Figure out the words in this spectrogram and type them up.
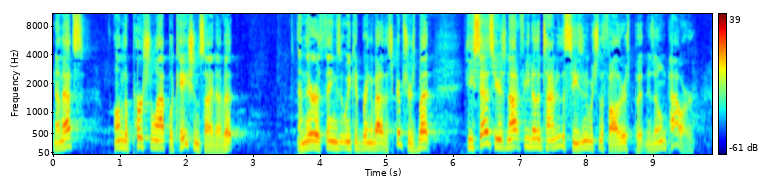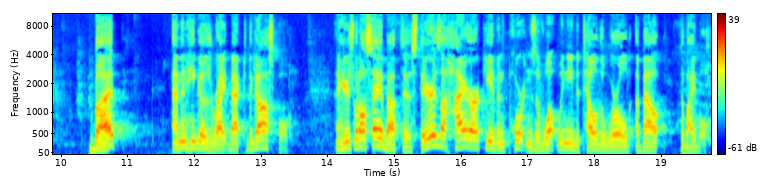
Now, that's on the personal application side of it. And there are things that we could bring about of the scriptures. But he says here, it's not for you know the times of the season which the Father has put in his own power. But, and then he goes right back to the gospel. Now, here's what I'll say about this there is a hierarchy of importance of what we need to tell the world about the Bible.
